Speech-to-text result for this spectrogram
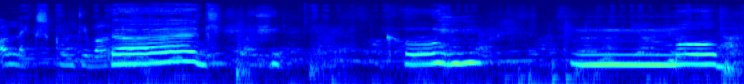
Alex kom tilbake. dag kom mobberen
